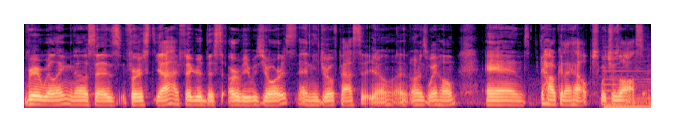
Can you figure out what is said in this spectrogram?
very willing, you know, says first, yeah, I figured this RV was yours, and he drove past it, you know, on his way home, and how can I help? Which was awesome.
